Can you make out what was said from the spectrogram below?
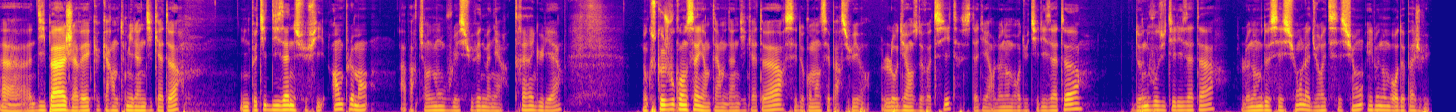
10 euh, euh, pages avec 40 000 indicateurs. Une petite dizaine suffit amplement à partir du moment où vous les suivez de manière très régulière. Donc ce que je vous conseille en termes d'indicateurs, c'est de commencer par suivre l'audience de votre site, c'est-à-dire le nombre d'utilisateurs, de nouveaux utilisateurs, le nombre de sessions, la durée de session et le nombre de pages vues.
